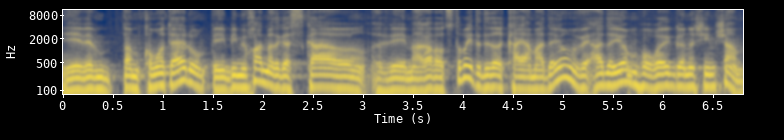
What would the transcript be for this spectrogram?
ובמקומות האלו, במיוחד מדגסקר ומערב ארה"ב, הדבר קיים עד היום, ועד היום הורג אנשים שם.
